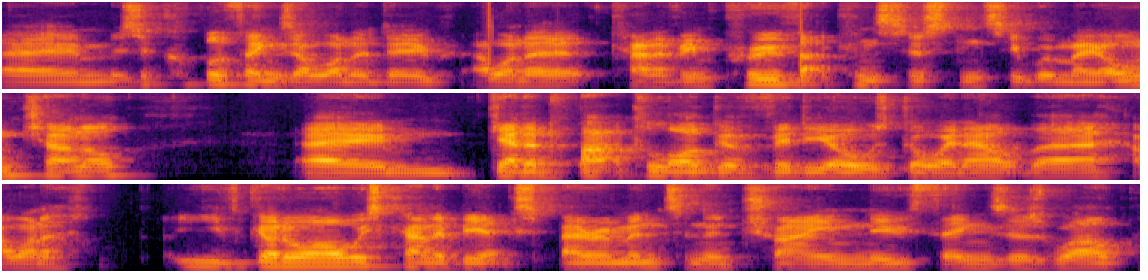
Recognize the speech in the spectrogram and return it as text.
um, is a couple of things I want to do. I want to kind of improve that consistency with my own channel, um, get a backlog of videos going out there. I want to. You've got to always kind of be experimenting and trying new things as well.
